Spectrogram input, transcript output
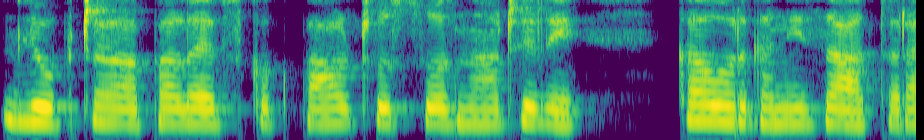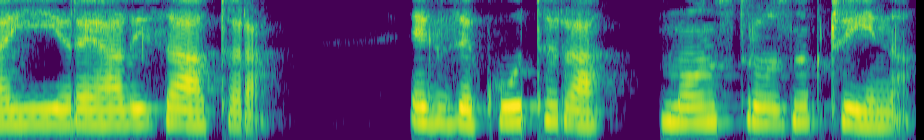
Ljupča Palevskog palču su označili kao organizatora i realizatora, egzekutora monstruoznog čina.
